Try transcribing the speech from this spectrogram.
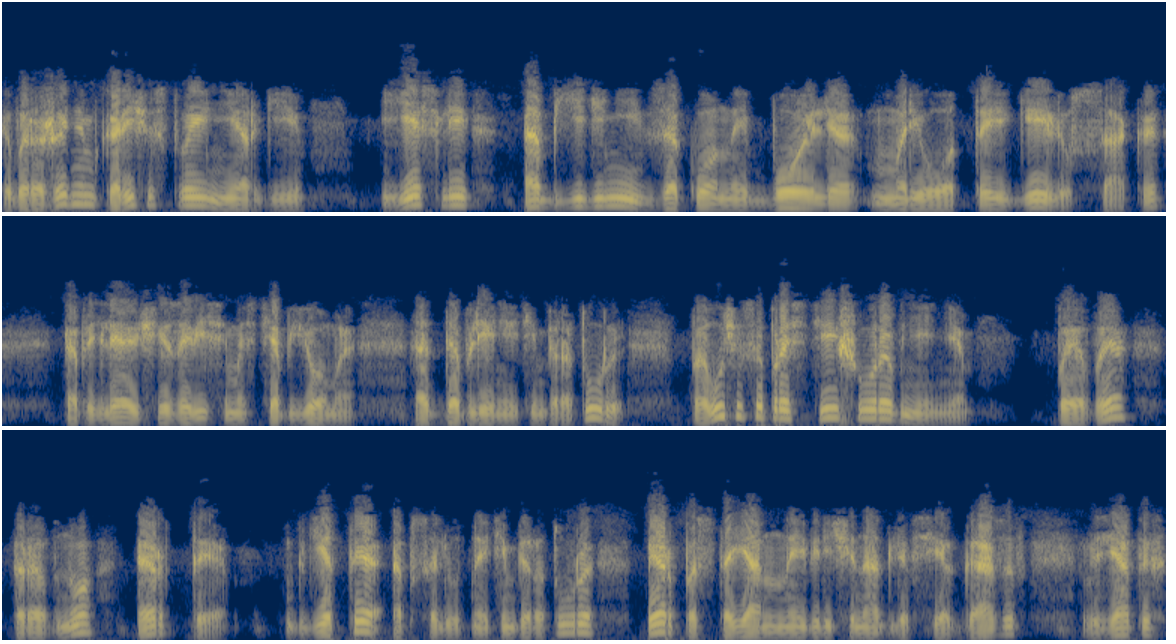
выражением количества энергии, если объединить законы Бойля, Мариотта и Гелюсака, определяющие зависимость объема от давления и температуры, получится простейшее уравнение ПВ равно РТ, где Т — абсолютная температура, R — постоянная величина для всех газов, взятых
